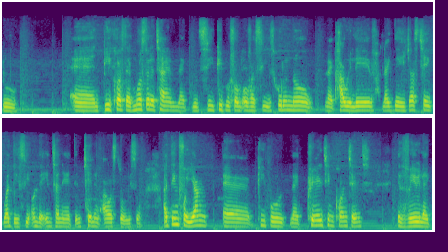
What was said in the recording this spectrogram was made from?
do. And because like most of the time, like we see people from overseas who don't know like how we live, like they just take what they see on the internet and telling our story. So I think for young uh, people, like creating content is very like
